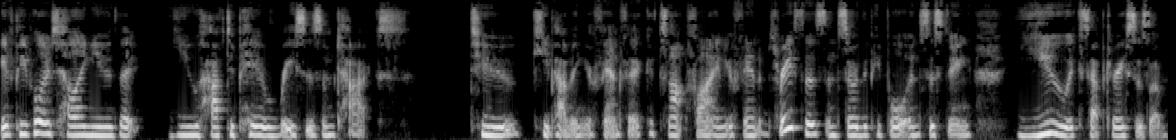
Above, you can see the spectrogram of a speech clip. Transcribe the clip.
if people are telling you that you have to pay a racism tax to keep having your fanfic. It's not fine. Your fandom's racist, and so are the people insisting you accept racism.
